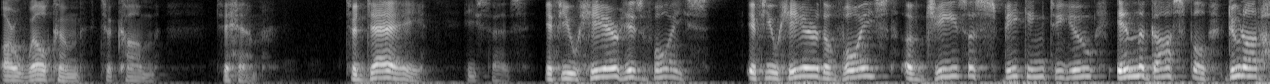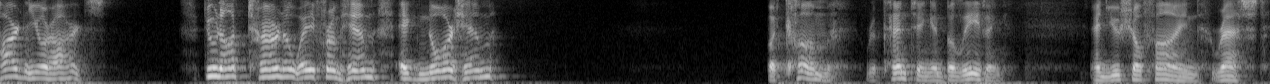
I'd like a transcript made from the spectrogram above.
are welcome to come to him. Today, he says, if you hear his voice, if you hear the voice of Jesus speaking to you in the gospel, do not harden your hearts. Do not turn away from him, ignore him, but come repenting and believing, and you shall find rest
